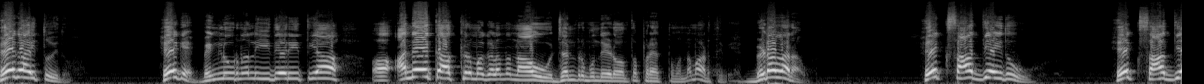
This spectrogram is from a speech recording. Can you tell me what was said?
ಹೇಗಾಯಿತು ಇದು? ಹೇಗೆ ಬೆಂಗಳೂರಿನಲ್ಲಿ ಇದೇ ರೀತಿಯ ಅನೇಕ ಅಕ್ರಮಗಳನ್ನು ನಾವು ಜನರ ಮುಂದೆ ಇಡುವಂಥ ಪ್ರಯತ್ನವನ್ನು ಮಾಡ್ತೀವಿ? ಬಿಡಲ್ಲ ನಾವು. ಹೇಗೆ ಸಾಧ್ಯ ಇದು? ಹೇಗೆ ಸಾಧ್ಯ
